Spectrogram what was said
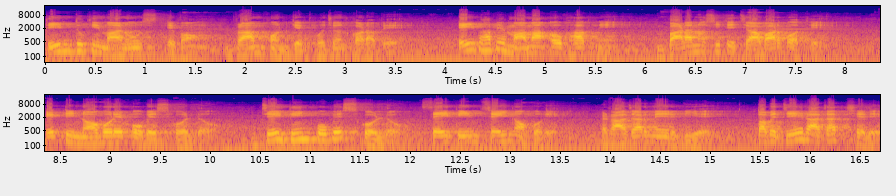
দিন দুঃখী মানুষ এবং ব্রাহ্মণকে ভোজন করাবে। এইভাবে মামা ও ভাগ্নে বারাণসীতে যাবার পথে একটি নগরে প্রবেশ করল। যেই দিন প্রবেশ করল, সেই দিন সেই নগরে রাজার মেয়ের বিয়ে। তবে যে রাজার ছেলে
